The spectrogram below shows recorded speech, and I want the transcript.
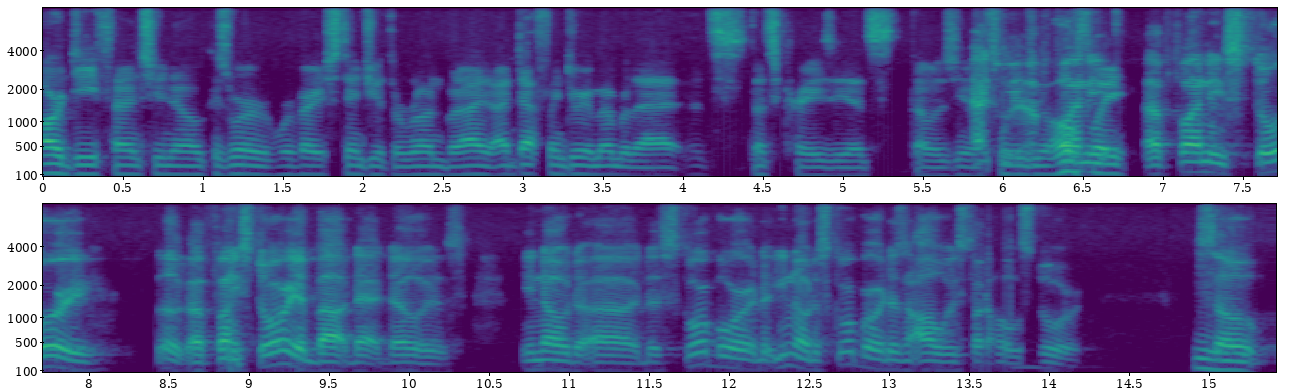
our defense, you know, because we're we're very stingy at the run. But I, I, definitely do remember that. That's that's crazy. That's that was you know Actually, a funny, hopefully a funny story. Look, a funny story about that though is you know the uh, the scoreboard. You know the scoreboard doesn't always tell the whole story. Mm-hmm. So,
